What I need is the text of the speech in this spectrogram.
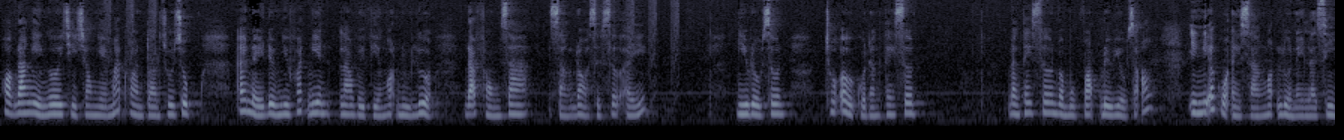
Hoặc đang nghỉ ngơi chỉ trong nháy mắt hoàn toàn sôi sục Ai nấy đều như phát điên lao về phía ngọn núi lửa Đã phóng ra sáng đỏ rực rỡ ấy. Nghiêu Đầu Sơn, Chỗ ở của đằng Thanh Sơn. Đằng Thanh Sơn và Mục Vọng đều hiểu rõ Ý nghĩa của ánh sáng ngọn lửa này là gì?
